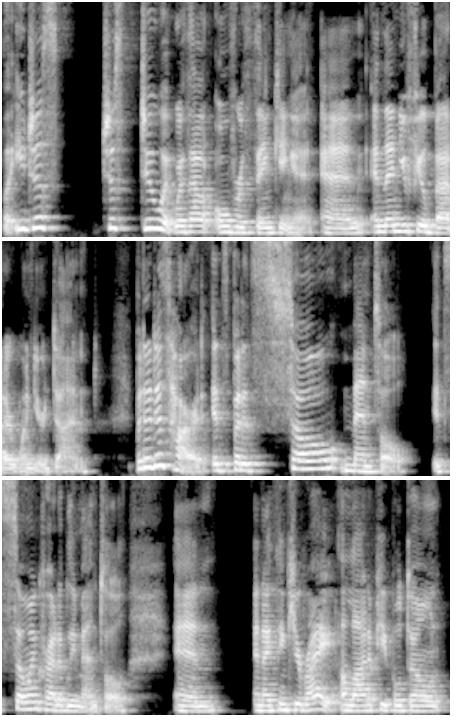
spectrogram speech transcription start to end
But you just just do it without overthinking it and and then you feel better when you're done. But it is hard. It's but it's so mental. It's so incredibly mental. And and i think you're right. A lot of people don't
